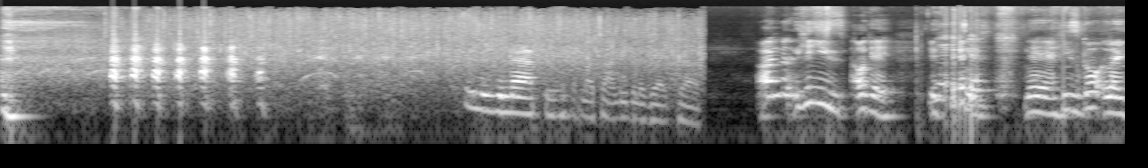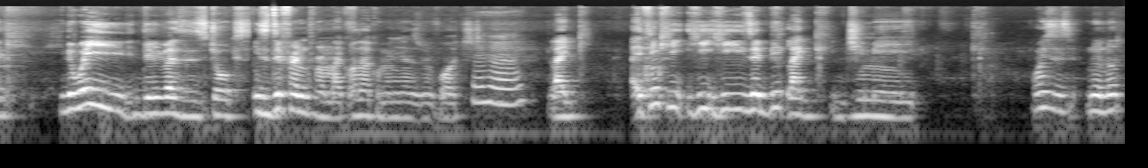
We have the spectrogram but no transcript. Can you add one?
Illuminati. My time, you've been a great crowd. And he's okay. The thing is, yeah, yeah, he's got like the way he delivers his jokes is different from like other comedians we've watched. Mm-hmm. Like, I think he, he he's a bit like Jimmy. What is his? No, not.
